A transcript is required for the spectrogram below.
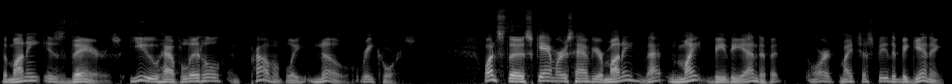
the money is theirs. You have little and probably no recourse. Once the scammers have your money, that might be the end of it, or it might just be the beginning.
